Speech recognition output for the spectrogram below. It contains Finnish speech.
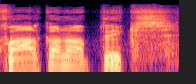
Falcon Optics.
